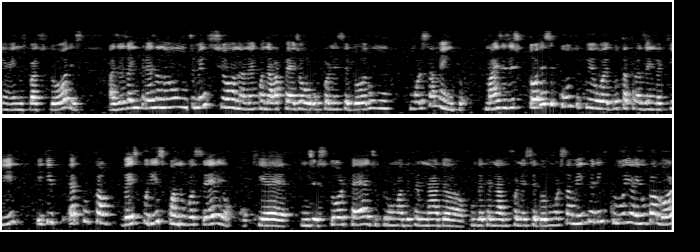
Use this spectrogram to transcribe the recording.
tem aí nos bastidores, às vezes a empresa não dimensiona, né, quando ela pede ao, fornecedor um, um orçamento. Mas existe todo esse custo que o Edu está trazendo aqui e que é por, talvez por isso quando você, que é um gestor, pede para uma determinada, um determinado fornecedor um orçamento, ele inclui aí o valor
